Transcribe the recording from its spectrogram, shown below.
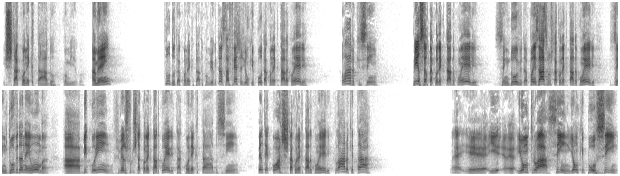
está conectado comigo. Amém? Tudo está conectado comigo. Então essa festa de Yom Kippur está conectada com ele? Claro que sim. Pêssaro está conectado com ele? Sem dúvida. Pães ázimos está conectado com ele? Sem dúvida nenhuma. A Bicurim, os primeiros frutos, está conectado com ele? Está conectado, sim. Pentecostes está conectado com ele? Claro que está. É, e, é, Yom Truah, sim. Yom Kippur, sim.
